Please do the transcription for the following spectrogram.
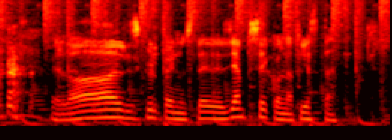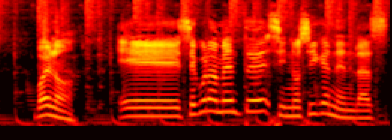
Perdón, disculpen ustedes, ya empecé con la fiesta. Bueno, eh, seguramente si nos siguen en las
